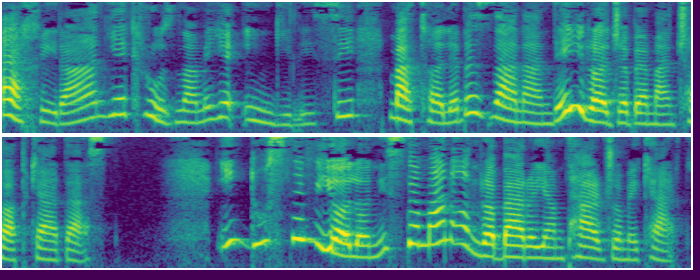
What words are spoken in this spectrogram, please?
اخیرا یک روزنامه انگلیسی مطالب زننده ای راجع به من چاپ کرده است. این دوست ویالونیست من آن را برایم ترجمه کرد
